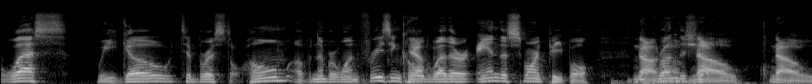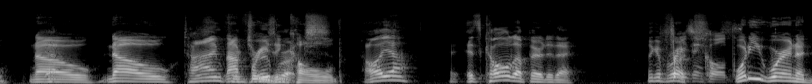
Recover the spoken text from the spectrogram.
Wes, we go to Bristol, home of number one freezing cold Yep. weather and the smart people that No, run no, the show. no, no, no, no. Time for Not Drew freezing Brooks. cold. Oh yeah, it's cold up there today. Look at Brooks. Freezing cold. What are you wearing a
